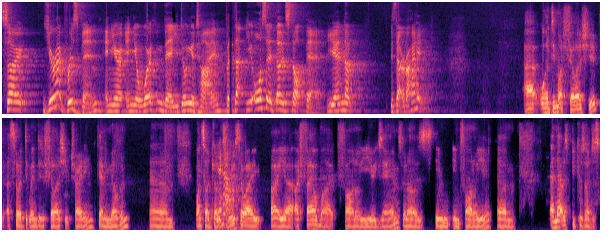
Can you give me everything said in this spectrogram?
So you're at Brisbane and you're and you're working there. You're doing your time, but that you also don't stop there. You end up. Is that right? Uh, well, I did my fellowship. So I did, went and did a fellowship training down in Melbourne. Um, once I'd gotten Yeah. through, so I I, uh, I failed my final year exams when I was in, in final year, um, and that was because I just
